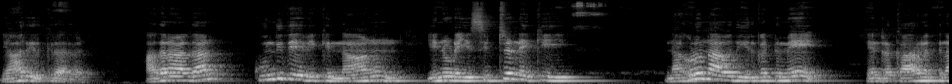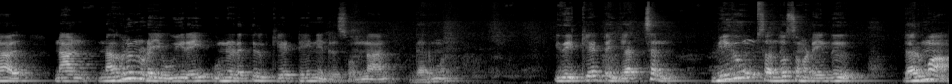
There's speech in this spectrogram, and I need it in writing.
யார் இருக்கிறார்கள்? அதனால்தான் குந்தி தேவிக்கு நானும் என்னுடைய சிற்றன்னைக்கு நகுலனாவது இருக்கட்டுமே என்ற காரணத்தினால் நான் நகுலனுடைய உயிரை உன்னிடத்தில் கேட்டேன் என்று சொன்னான் தர்மன். இதை கேட்ட யச்சன் மிகவும் சந்தோஷமடைந்து தர்மா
